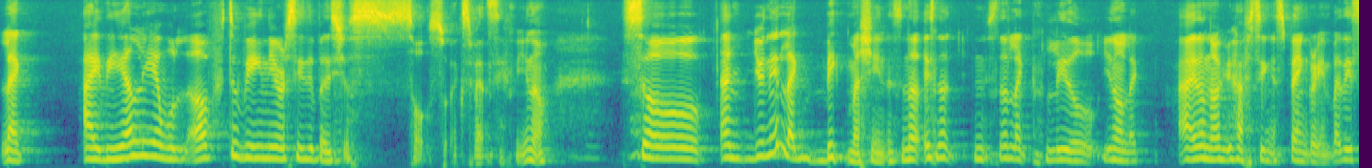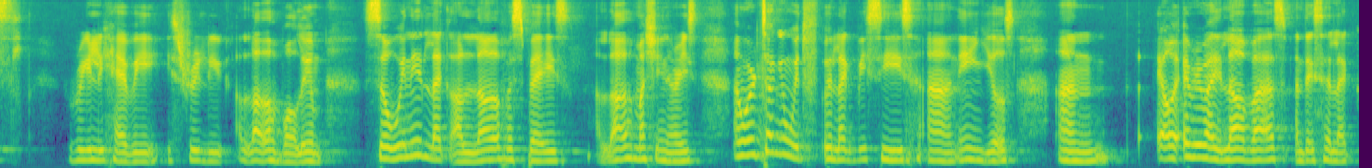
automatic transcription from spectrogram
Like ideally, I would love to be in New York City, but it's just so so expensive, you know. So and you need like big machines. It's not it's not it's not like little, you know, like I don't know if you have seen a spent grain, but it's really heavy. It's really a lot of volume. So we need like a lot of space, a lot of machineries, and we're talking with, with like VCs and angels, and everybody love us, and they say like,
